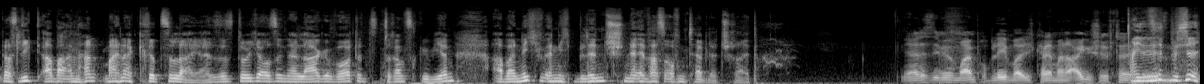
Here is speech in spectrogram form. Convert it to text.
Das liegt aber anhand meiner Kritzelei. Also es ist durchaus in der Lage, Worte zu transkribieren, aber nicht, wenn ich blind schnell was auf dem Tablet schreibe. Ja, das ist immer mein Problem, weil ich kann ja meine eigene Schrift nicht lesen.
